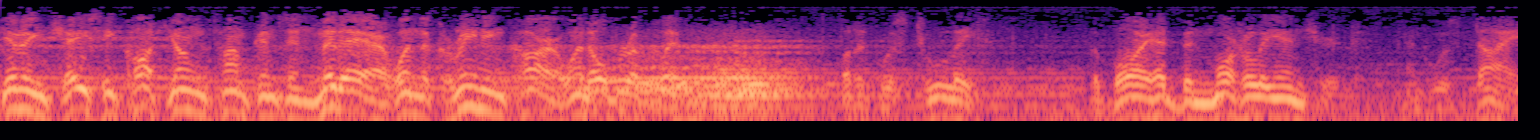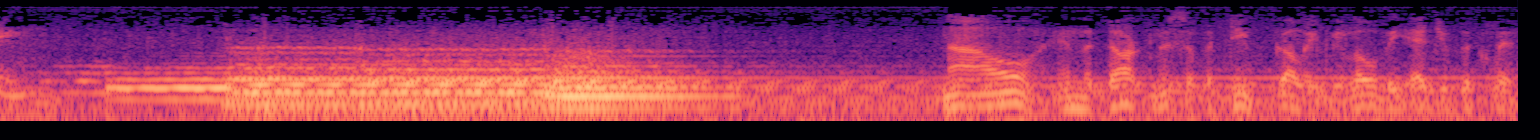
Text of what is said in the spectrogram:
Giving chase, he caught young Tompkins in midair when the careening car went over a cliff. But it was too late. The boy had been mortally injured and was dying. Now, in the darkness of a deep gully below the edge of the cliff,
